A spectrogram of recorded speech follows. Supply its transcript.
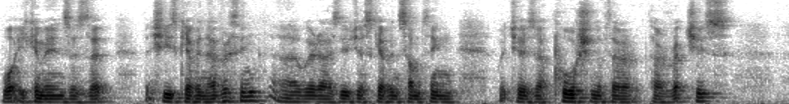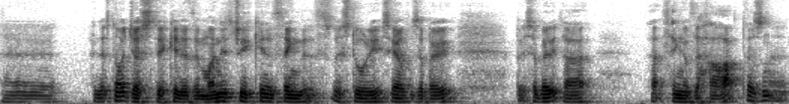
what he commends is that that she's given everything, whereas they've just given something which is a portion of their, their riches. And it's not just the kind of the monetary kind of thing that the story itself is about, but it's about that that thing of the heart, isn't it?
